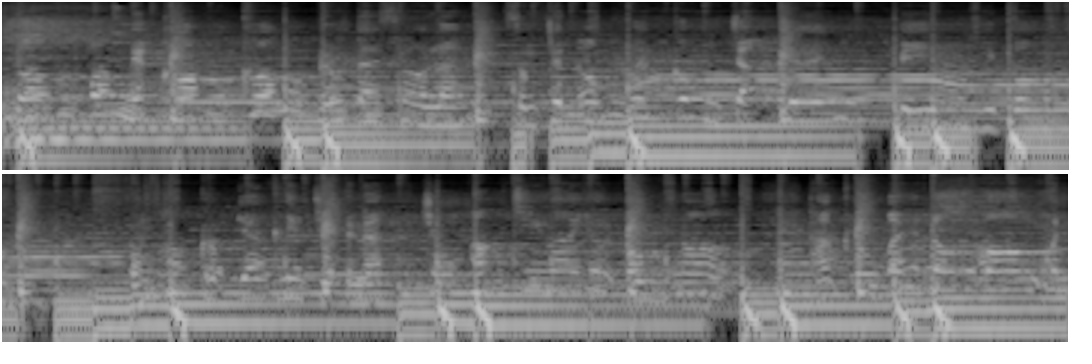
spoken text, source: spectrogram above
យបងសុំតបបងអ្នកខំខំព្រោះតែស្រឡាញ់សុំចិត្តអូនវិញគុំចាក់ជើងពីបងខ្ញុំហត់គ្រប់យ៉ាងគ្មានចេតនាចង់អស់ជីវ៉ាយល់បងណោថាក្នុងបេះដូងបងមិន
